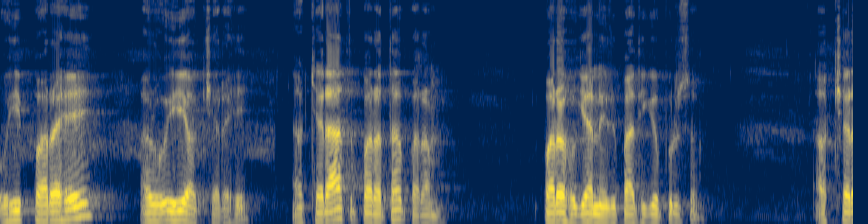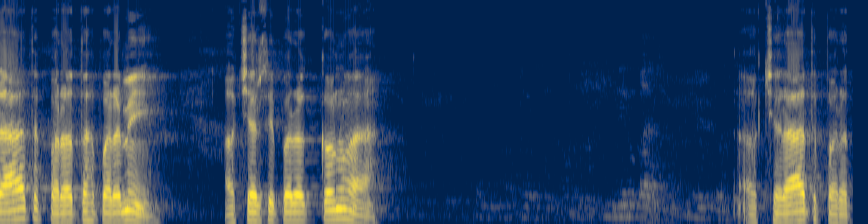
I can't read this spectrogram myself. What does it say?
वही पर है और वही अक्षर है अक्षरात परत परम। पर हो गया निरुपाधिक पुरुष। अक्षरात परत पर में अक्षर से पर कौन हुआ? अक्षरात परत।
